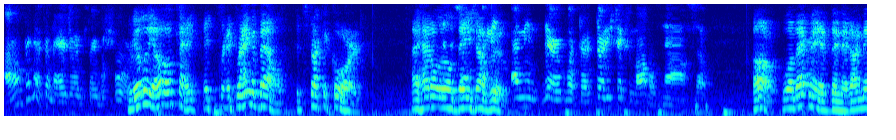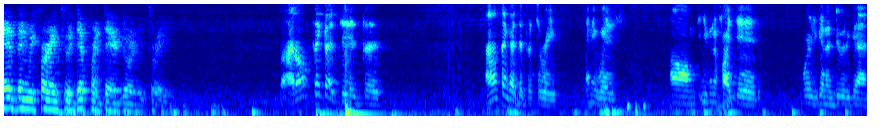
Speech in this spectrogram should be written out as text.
I don't think I've done Air Jordan Three before. Really? Oh, okay. It, it rang a bell. It struck a chord. I had a little deja I mean, vu. I mean, they're what they're 36 models now, so Oh, well, that may have been it. I may have been referring to a different Air Jordan 3. but I don't think I did the. I don't think I did the three. Anyways, um, even if I did, we're gonna do it again.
